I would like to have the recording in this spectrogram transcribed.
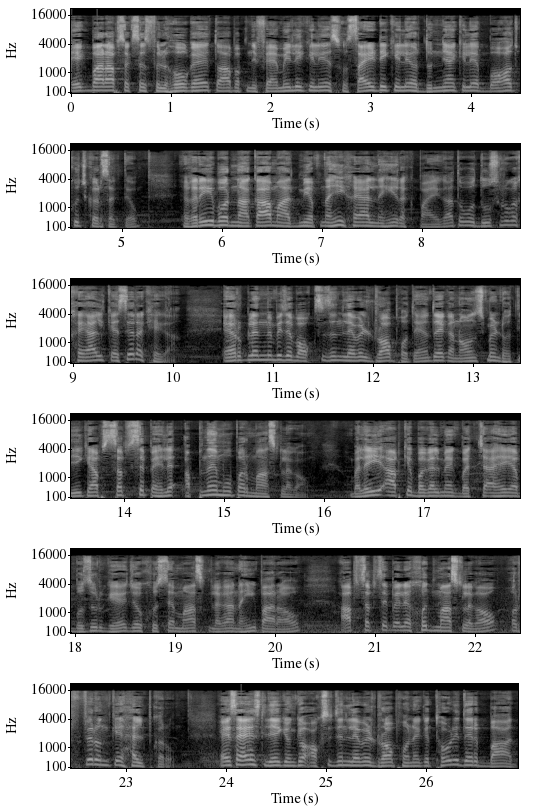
एक बार आप सक्सेसफुल हो गए तो आप अपनी फैमिली के लिए सोसाइटी के लिए और दुनिया के लिए बहुत कुछ कर सकते हो। गरीब और नाकाम आदमी अपना ही ख्याल नहीं रख पाएगा तो वो दूसरों का ख्याल कैसे रखेगा? एरोप्लेन में भी जब ऑक्सीजन लेवल ड्रॉप होते हैं तो एक अनाउंसमेंट होती है कि आप सबसे पहले अपने मुँह पर मास्क लगाओ। भले ही आपके बगल में एक बच्चा है या बुज़ुर्ग है जो खुद से मास्क लगा नहीं पा रहा हो, आप सबसे पहले खुद मास्क लगाओ और फिर उनके हेल्प करो। ऐसा है इसलिए क्योंकि ऑक्सीजन लेवल ड्रॉप होने के थोड़ी देर बाद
